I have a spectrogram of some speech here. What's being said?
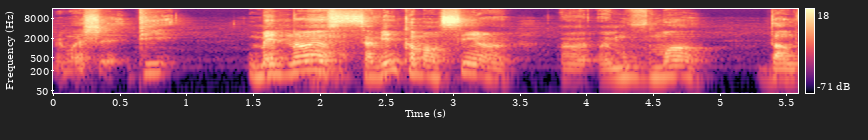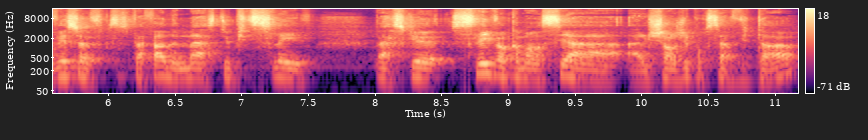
Mais moi, je... Puis maintenant, ça vient de commencer un, un, un mouvement d'enlever ce- cette affaire de master puis de slave. Parce que slave a commencé à, à le changer pour serviteur.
